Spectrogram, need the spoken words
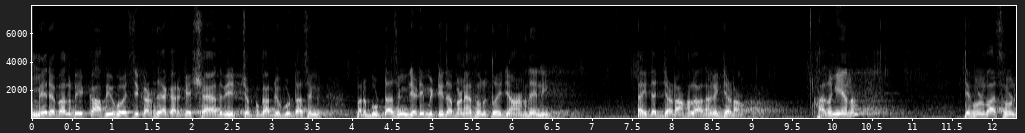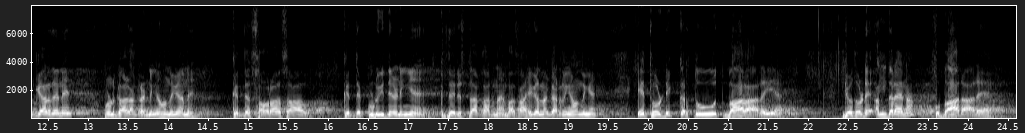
ਮੇਰੇ ਵੱਲ ਵੀ ਕਾਫੀ ਹੋਏ ਸੀ ਇਕੱਠ ਜਿਆ ਕਰਕੇ, ਸ਼ਾਇਦ ਵੀ ਚੁੱਪ ਕਰ ਜੂ ਬੂਟਾ ਸਿੰਘ। ਪਰ ਬੂਟਾ ਸਿੰਘ ਜਿਹੜੀ ਮਿੱਟੀ ਦਾ ਬਣਿਆ ਤੁਹਾਨੂੰ ਤੁਸੀਂ ਜਾਣਦੇ ਨਹੀਂ। ਅਸੀਂ ਤਾਂ ਜੜਾਂ ਹਿਲਾ ਦਾਂਗੇ ਜੜਾਂ ਹਲ ਗਈਆਂ ਨਾ। ਤੇ ਹੁਣ ਬਸ ਹੁਣ ਕੀ ਕਰਦੇ ਨੇ? ਹੁਣ ਗਾਲਾਂ ਕੱਢਣੀਆਂ ਹੁੰਦੀਆਂ ਨੇ। ਕਿਤੇ ਸਹੁਰਾ ਸਾਹਿਬ ਕਿਤੇ ਕੁੜੀ ਦੇਣੀ ਹੈ, ਕਿਤੇ ਰਿਸ਼ਤਾ ਕਰਨਾ ਹੈ, ਬਸ ਆਹੀ ਗੱਲਾਂ ਕਰਨੀਆਂ ਹੁੰਦੀਆਂ। ਇਹ ਤੁਹਾਡੀ ਕਰਤੂਤ ਬਾਹਰ ਆ ਰਹੀ ਹੈ। ਜੋ ਤੁਹਾਡੇ ਅੰਦਰ ਹੈ ਨਾ, ਉਹ ਬਾਹਰ ਆ ਰਿਹਾ ਹੈ।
